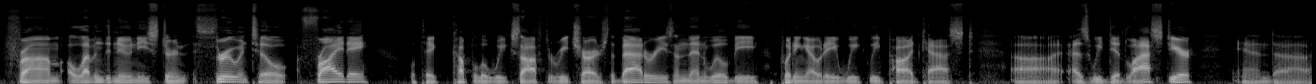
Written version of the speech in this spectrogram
from 11 to noon Eastern through until Friday. We'll take a couple of weeks off to recharge the batteries, and then we'll be putting out a weekly podcast uh, as we did last year. And, uh,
